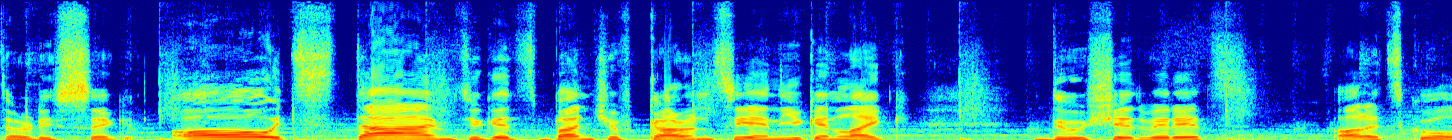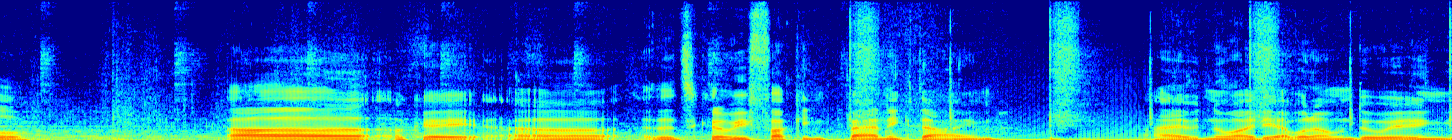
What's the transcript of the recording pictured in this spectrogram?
30 seconds. Oh, it's time to get a bunch of currency and you can like do shit with it. Oh, that's cool. Uh, okay. Uh, it's gonna be fucking panic time. I have no idea what I'm doing.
